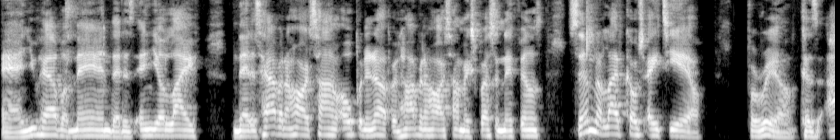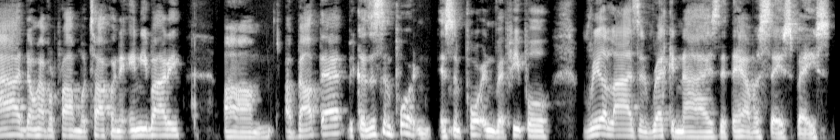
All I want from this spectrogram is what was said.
and you have a man that is in your life that is having a hard time opening up and having a hard time expressing their feelings, send them to Life Coach ATL for real. Because I don't have a problem with talking to anybody um, about that because it's important. It's important that people realize and recognize that they have a safe space.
